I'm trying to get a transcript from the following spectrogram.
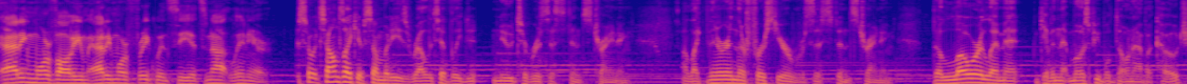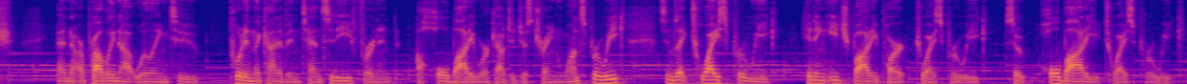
Adding more volume, adding more frequency, it's not linear. So it sounds like if somebody is relatively new to resistance training, uh, like they're in their first year of resistance training, the lower limit, given that most people don't have a coach and are probably not willing to put in the kind of intensity for an, a whole body workout to just train once per week, seems like twice per week, hitting each body part twice per week. So whole body twice per week.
